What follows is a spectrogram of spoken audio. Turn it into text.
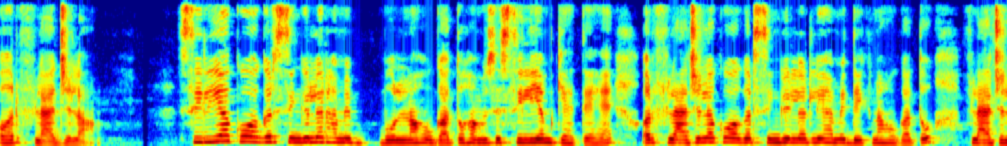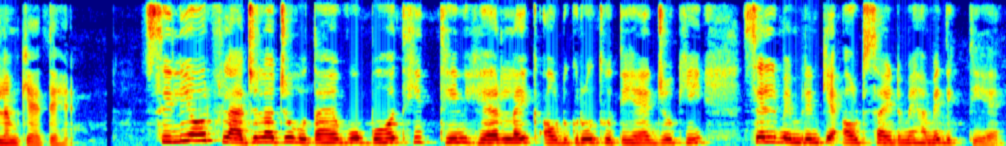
और फ्लैजिला सीलिया को अगर सिंगुलर हमें बोलना होगा तो हम उसे सीलियम कहते हैं और फ्लैजिला को अगर सिंगुलरली हमें देखना होगा तो फ्लैजिलम कहते हैं. सीलिया और फ्लैजिला जो होता है, वो बहुत ही थिन हेयर लाइक आउटग्रोथ होती है, जो कि सेल मेम्ब्रेन के आउटसाइड में हमें दिखती है.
